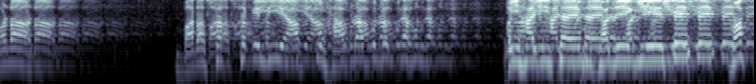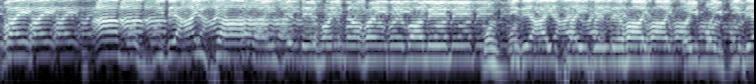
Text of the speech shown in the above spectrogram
মডার্ন বারাসাত থেকে নিয়ে আপ টু হাবড়া পর্যন্ত এখন ওই হাজি সাহেব হজে গিয়েছে, মক্কায়, আ মসজিদে আয়েশা নাই যেতে হয় না, হয় রে, বলে। মসজিদে আয়েশাই যেতে হয়, ওই মসজিদে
